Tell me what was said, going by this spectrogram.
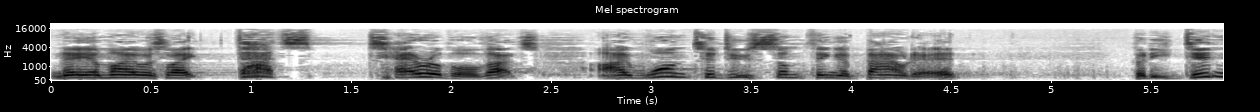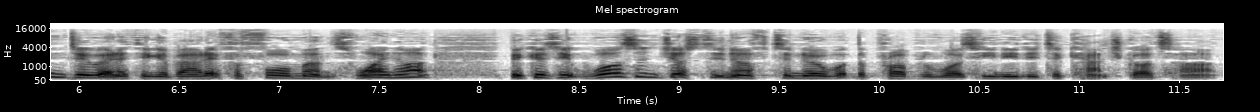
Nehemiah was like, that's terrible. That's, I want to do something about it. But he didn't do anything about it for four months. Why not? Because it wasn't just enough to know what the problem was. He needed to catch God's heart.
